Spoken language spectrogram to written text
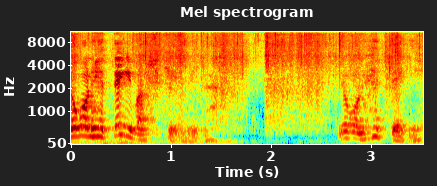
요거는 햇떼기 밥식회입니다. 요거는 햇떼기.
